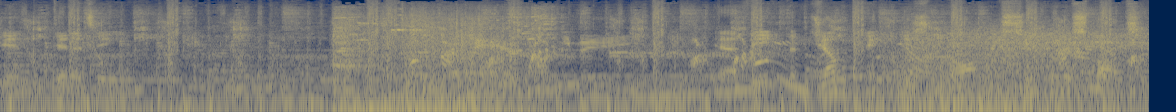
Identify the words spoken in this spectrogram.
Engine dinner team. Jumping is not a super responsive.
